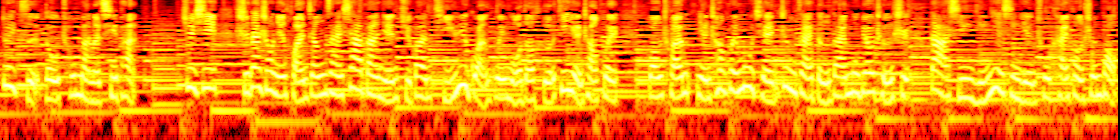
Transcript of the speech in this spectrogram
对此都充满了期盼。据悉，时代少年团将在下半年举办体育馆规模的合体演唱会。网传演唱会目前正在等待目标城市大型营业性演出开放申报，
